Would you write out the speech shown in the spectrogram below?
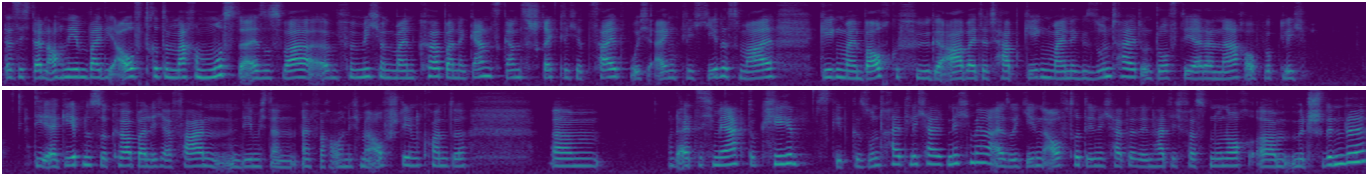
dass ich dann auch nebenbei die Auftritte machen musste. Also es war äh, für mich und meinen Körper eine ganz, ganz schreckliche Zeit, wo ich eigentlich jedes Mal gegen mein Bauchgefühl gearbeitet habe, gegen meine Gesundheit und durfte ja danach auch wirklich die Ergebnisse körperlich erfahren, indem ich dann einfach auch nicht mehr aufstehen konnte. Ähm, und als ich merkte, okay, es geht gesundheitlich halt nicht mehr, also jeden Auftritt, den ich hatte, den hatte ich fast nur noch ähm, mit Schwindel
